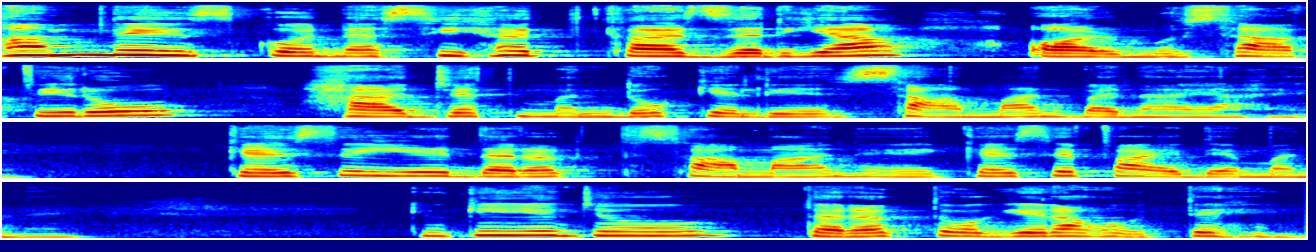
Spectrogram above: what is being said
ہم نے اس کو نصیحت کا ذریعہ اور مسافروں حاجت مندوں کے لیے سامان بنایا ہے۔ کیسے یہ درخت سامان ہے؟ کیسے فائدہ مند ہے کیونکہ یہ جو درخت وغیرہ ہوتے ہیں،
